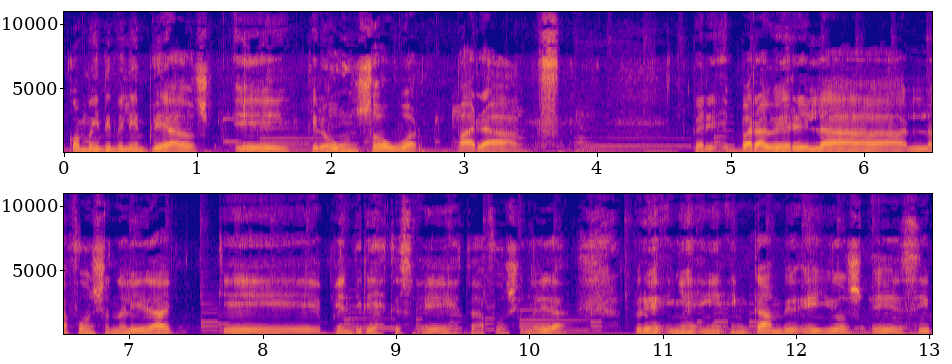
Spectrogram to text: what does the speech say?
con 20.000 empleados eh, creó un software para para ver la, la funcionalidad que vendría este, esta funcionalidad pero en, cambio ellos eh, sí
